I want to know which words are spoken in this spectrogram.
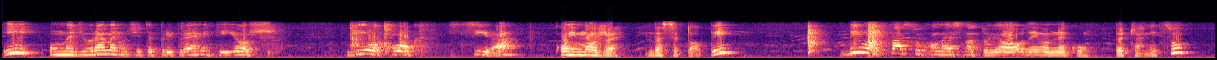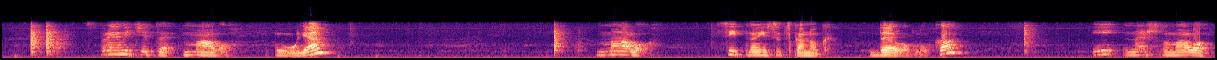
i u međuvremenu ćete pripremiti još bilo kog sira koji može da se topi. Bilo šta suhomesnato, ja ovdje imam neku pečenicu. Spremit ćete malo ulja, malo sitno iseckanog belog luka i nešto malo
